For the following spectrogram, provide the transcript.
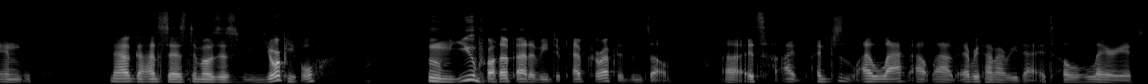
and now God says to Moses, "Your people, whom you brought up out of Egypt, have corrupted themselves." Uh, it's I I just I laugh out loud every time I read that. It's hilarious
